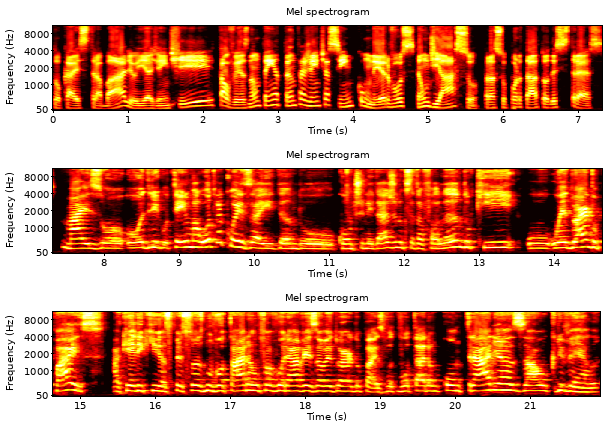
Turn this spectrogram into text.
tocar esse trabalho e a gente talvez não tenha tanta gente assim com nervos tão de aço para suportar todo esse estresse. Mas, o, o, Rodrigo, tem uma outra coisa aí dando continuidade no que você está falando, que o, o Eduardo Paes, aquele que as pessoas não votaram favoráveis ao Eduardo Paes, votaram contrárias ao Crivella,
